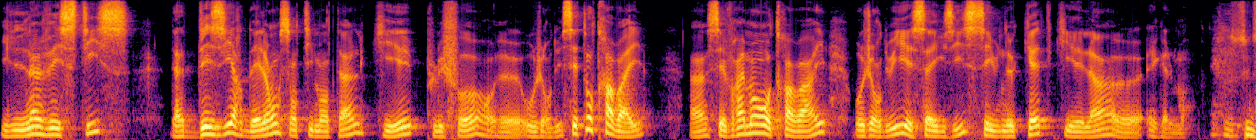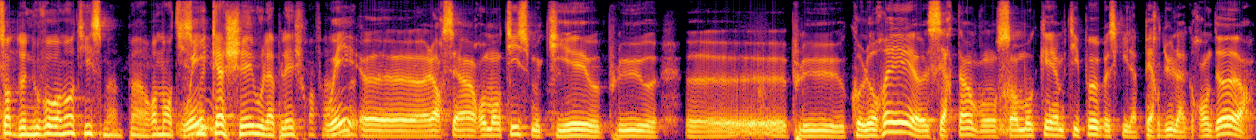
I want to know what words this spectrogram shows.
ils l'investissent d'un désir d'élan sentimental qui est plus fort euh, aujourd'hui. C'est en travail. Hein, c'est vraiment au travail aujourd'hui et ça existe. C'est une quête qui est là euh, également. C'est une sorte de nouveau romantisme, un romantisme caché, vous l'appelez, je crois. oui, euh, alors c'est un romantisme qui est euh, plus, euh, plus coloré. Certains vont s'en moquer un petit peu parce qu'il a perdu la grandeur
